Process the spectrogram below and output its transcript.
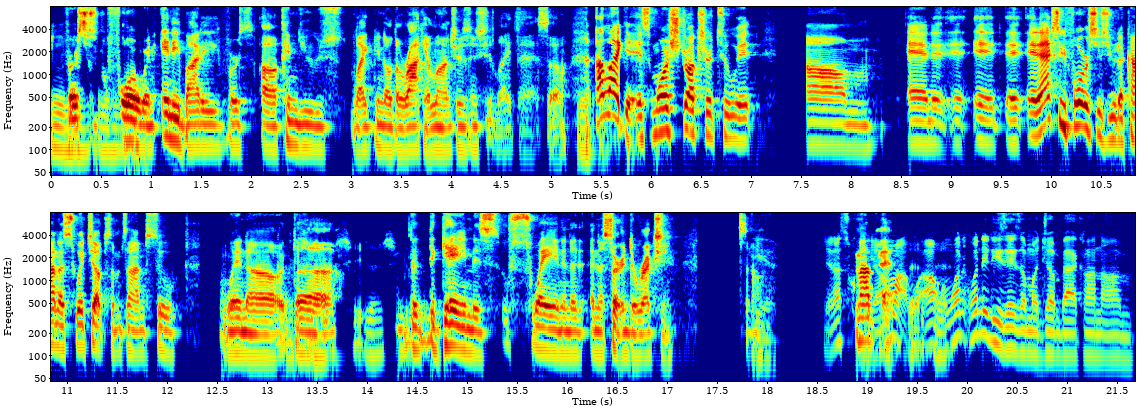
versus Mhm. before when anybody versus uh, can use like you know the rocket launchers and shit like that. So I like it. It's more structure to it, um, and it it, it it it actually forces you to kind of switch up sometimes too when uh the Got you, got you. the, the game is swaying in a in a certain direction. So Yeah, yeah, that's cool. Not Yeah, I bad. want- Not I- bad. one, one of these days, I'm gonna jump back on um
